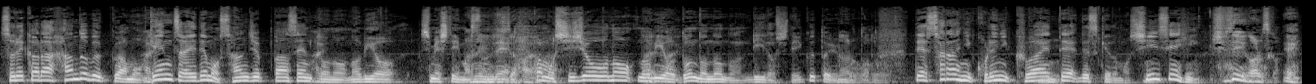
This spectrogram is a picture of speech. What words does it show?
それからハンドブックはもう現在でも30%の伸びを示していますので、これはもう市場の伸びをどんどんどんどんリードしていくということ、でさらにこれに加えてですけども、新製品、新製品があるんですか？え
